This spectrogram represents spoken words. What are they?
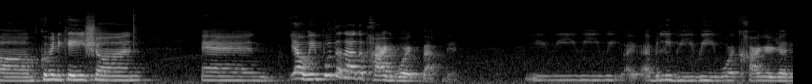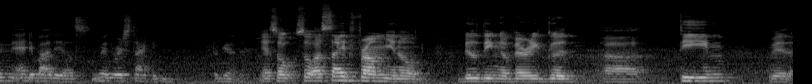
um, communication, and yeah, we put a lot of hard work back then. We, we, we, we I, I believe we, we work harder than anybody else when we're starting together. Yeah. So so aside from you know building a very good uh, team with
